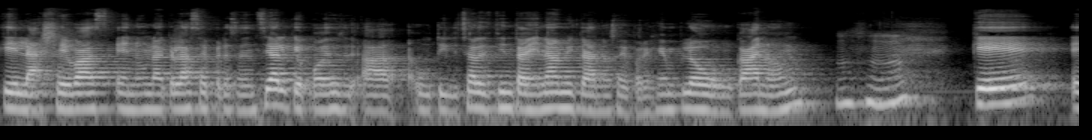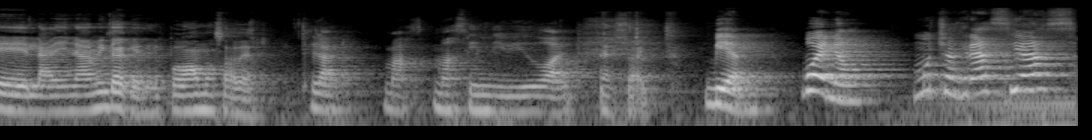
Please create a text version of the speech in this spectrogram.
que la llevas en una clase presencial, que puedes ah, utilizar distintas dinámicas, no sé, por ejemplo, un canon, que eh, la dinámica que después vamos a ver. Claro, más, más individual. Exacto. Bien, bueno, muchas gracias.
